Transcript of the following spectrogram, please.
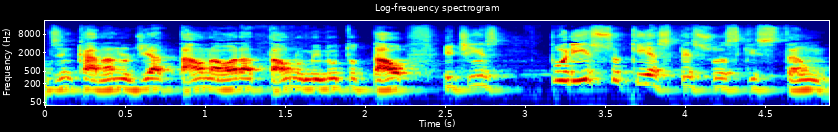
desencarnar no dia tal, na hora tal, no minuto tal. E tinha... Por isso que as pessoas que estão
